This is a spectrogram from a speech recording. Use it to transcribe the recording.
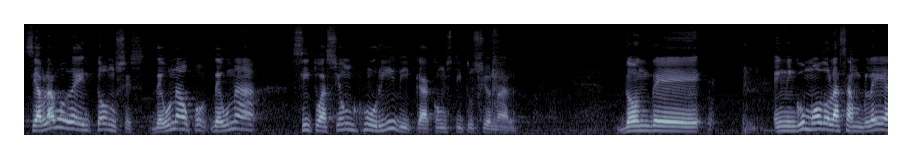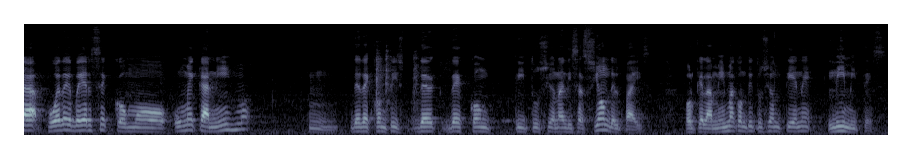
si hablamos de entonces de una, de una situación jurídica constitucional, donde en ningún modo la asamblea puede verse como un mecanismo mm, de desconstitucionalización del país, porque la misma constitución tiene límites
